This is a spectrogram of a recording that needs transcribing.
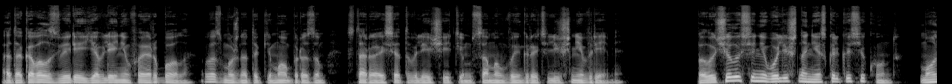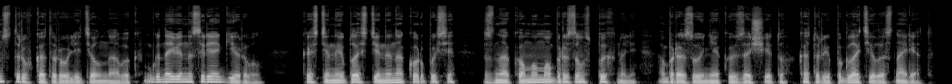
атаковал зверей явлением фаербола, возможно, таким образом стараясь отвлечь и тем самым выиграть лишнее время. Получилось у него лишь на несколько секунд. Монстр, в который улетел навык, мгновенно среагировал. Костяные пластины на корпусе знакомым образом вспыхнули, образуя некую защиту, которая поглотила снаряд.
